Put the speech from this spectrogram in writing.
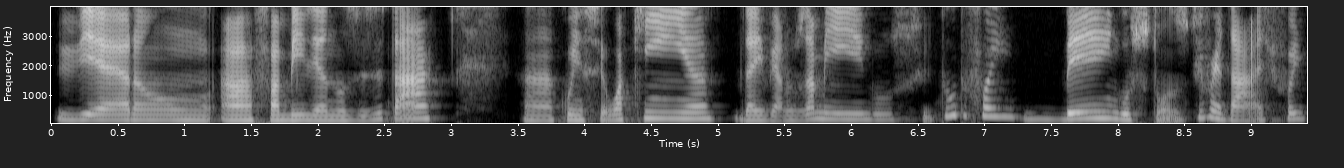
Vieram a família nos visitar, uh, conheceu o Aquinha, daí vieram os amigos, e tudo foi bem gostoso, de verdade. Foi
